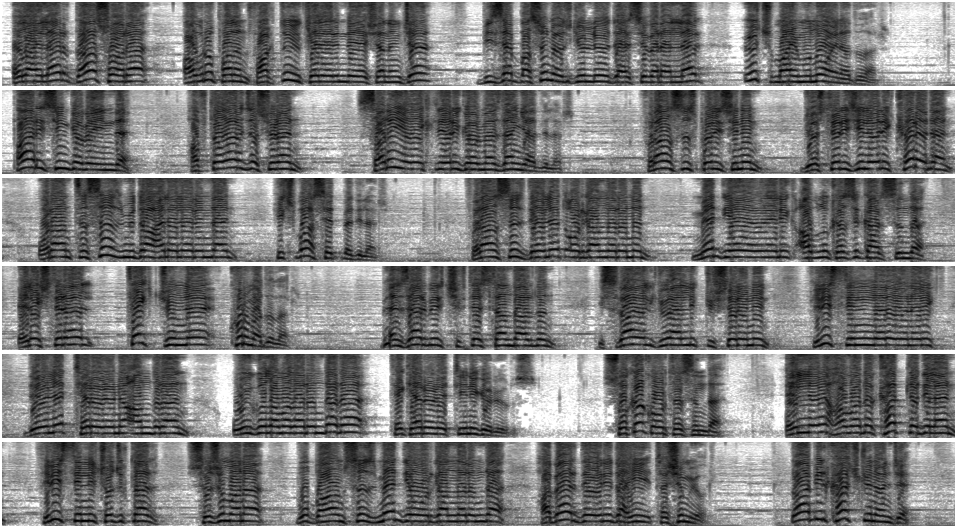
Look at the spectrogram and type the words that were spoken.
olaylar daha sonra Avrupa'nın farklı ülkelerinde yaşanınca bize basın özgürlüğü dersi verenler üç maymunu oynadılar. Paris'in göbeğinde haftalarca süren sarı yeleklileri görmezden geldiler. Fransız polisinin göstericileri kör eden orantısız müdahalelerinden hiç bahsetmediler. Fransız devlet organlarının medyaya yönelik ablukası karşısında eleştirel tek cümle kurmadılar. Benzer bir çifte standardın İsrail güvenlik güçlerinin Filistinlilere yönelik devlet terörünü andıran uygulamalarında da tekerrür ettiğini görüyoruz. Sokak ortasında elleri havada katledilen Filistinli çocuklar sözüm ona bu bağımsız medya organlarında haber değeri dahi taşımıyor. Daha birkaç gün önce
